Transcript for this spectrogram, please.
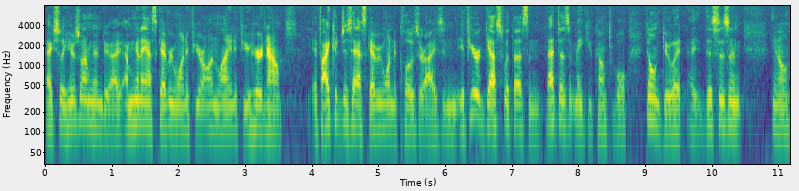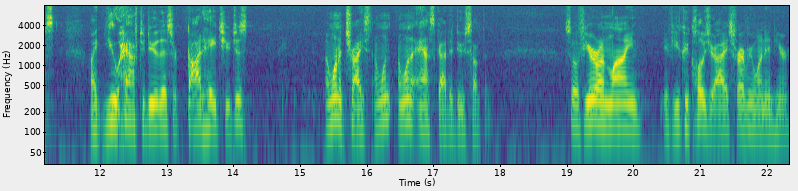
Actually, here's what I'm going to do. I, am going to ask everyone, if you're online, if you're here now, if I could just ask everyone to close their eyes. And if you're a guest with us and that doesn't make you comfortable, don't do it. I, this isn't, you know, like you have to do this or God hates you. Just, I want to try, I want, I want to ask God to do something. So if you're online, if you could close your eyes for everyone in here.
